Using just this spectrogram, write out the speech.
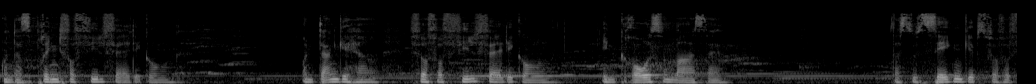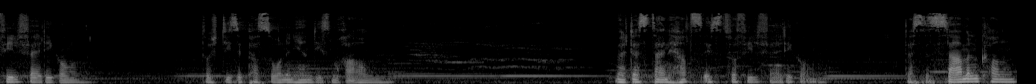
Und das bringt Vervielfältigung. Und danke, Herr, für Vervielfältigung in großem Maße. Dass du Segen gibst für Vervielfältigung durch diese Personen hier in diesem Raum. Weil das dein Herz ist für Vielfältigung. Dass das Samenkorn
